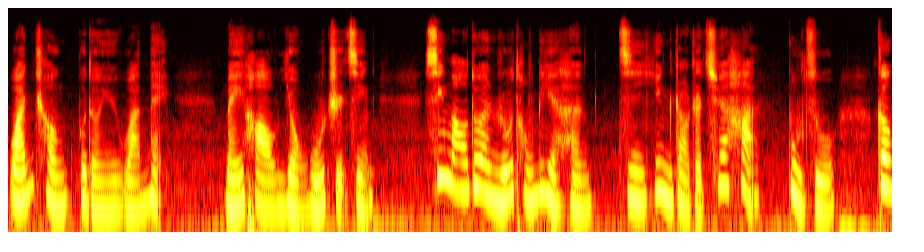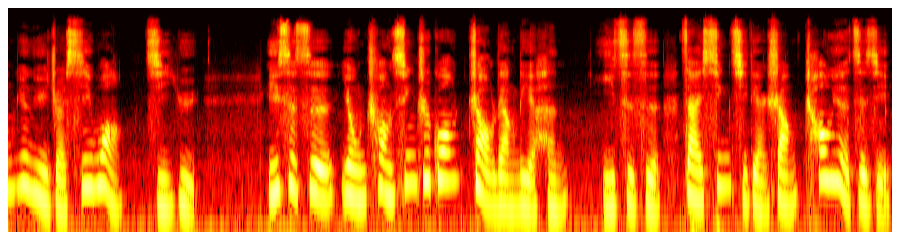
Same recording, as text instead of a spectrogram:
完成不等于完美。美好永无止境，新矛盾如同裂痕，既映照着缺憾不足，更孕育着希望机遇。一次次用创新之光照亮裂痕。一次次在新起点上超越自己，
